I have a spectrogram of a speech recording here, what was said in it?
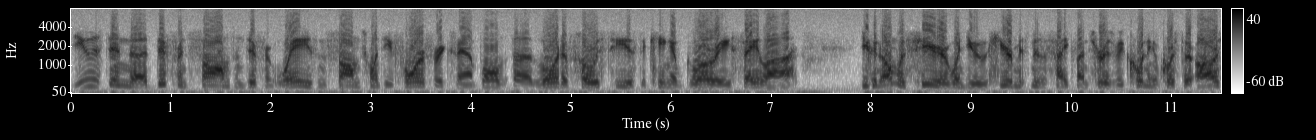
used in uh, different psalms in different ways. In Psalm 24, for example, the Lord of hosts, he is the King of glory, Selah you can almost hear when you hear Mrs. Haïk-Vantoura's recording. Of course, there are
